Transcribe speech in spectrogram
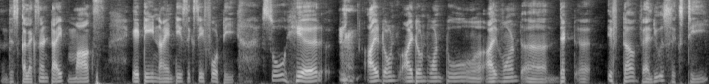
this collection type marks 80 90 60 40 so here I don't I don't want to uh, I want uh, that uh, if the value is 60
